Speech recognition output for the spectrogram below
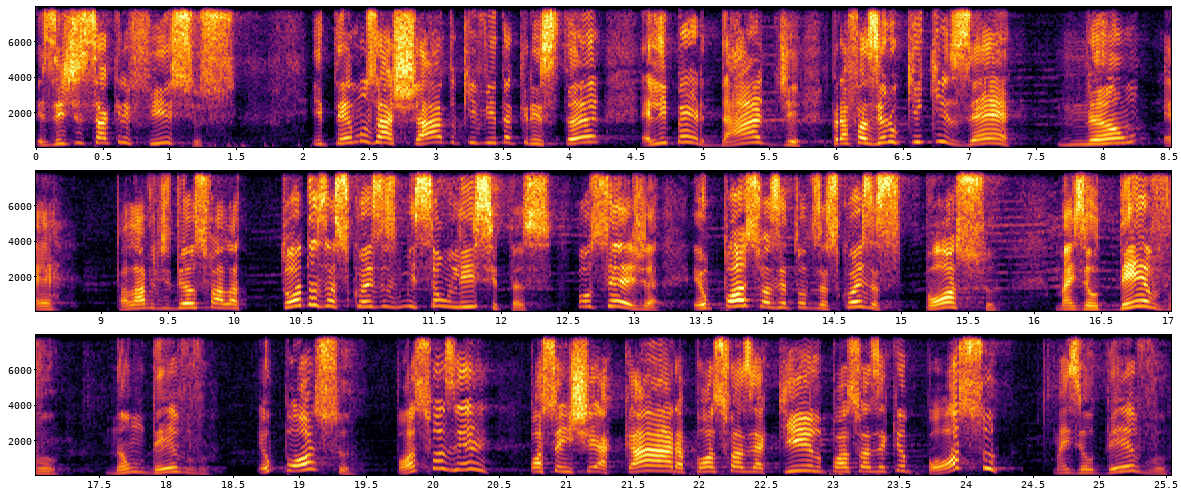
existem sacrifícios. E temos achado que vida cristã é liberdade para fazer o que quiser. Não é. A palavra de Deus fala: todas as coisas me são lícitas. Ou seja, eu posso fazer todas as coisas? Posso. Mas eu devo? Não devo. Eu posso. Posso fazer. Posso encher a cara, posso fazer aquilo, posso fazer aquilo. Posso. Mas eu devo.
